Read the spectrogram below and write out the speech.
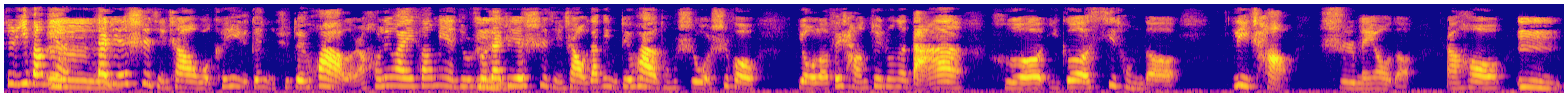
就是一方面在这些事情上我可以跟你去对话了，然后另外一方面就是说在这些事情上我在跟你对话的同时，我是否有了非常最终的答案和一个系统的立场是没有的。然后，嗯，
